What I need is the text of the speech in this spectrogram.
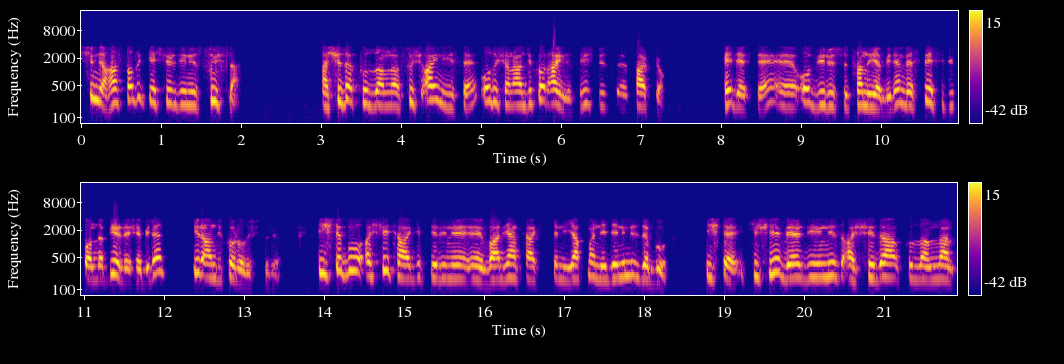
Şimdi hastalık geçirdiğiniz suçla aşıda kullanılan suç aynı ise oluşan antikor aynısı. Hiçbir e, fark yok. Hedefte e, o virüsü tanıyabilen ve spesifik onda birleşebilen bir antikor oluşturuyor. İşte bu aşı takiplerini, e, varyant takiplerini yapma nedenimiz de bu. İşte kişiye verdiğiniz aşıda kullanılan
